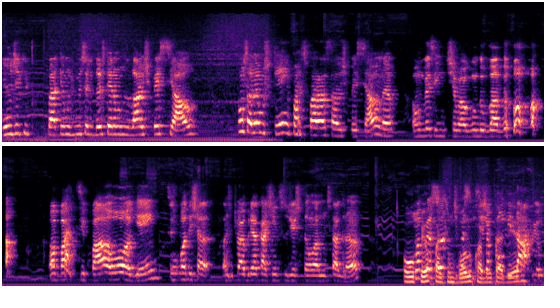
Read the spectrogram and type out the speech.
E no dia que batemos mil seguidores, teremos lá o especial. Não sabemos quem participará dessa especial, né? Vamos ver se a gente chama algum dublador pra participar ou alguém. Vocês podem deixar. A gente vai abrir a caixinha de sugestão lá no Instagram. Ou o Peu faz um tipo bolo assim, com a seja brincadeira. convidável.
